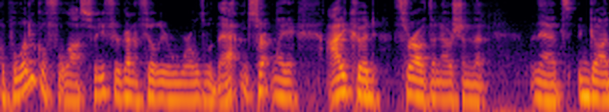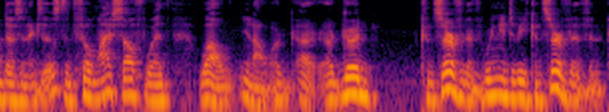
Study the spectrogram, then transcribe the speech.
a political philosophy if you're going to fill your world with that? And certainly, I could throw out the notion that that God doesn't exist and fill myself with, well, you know, a, a good conservative. We need to be conservative, and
